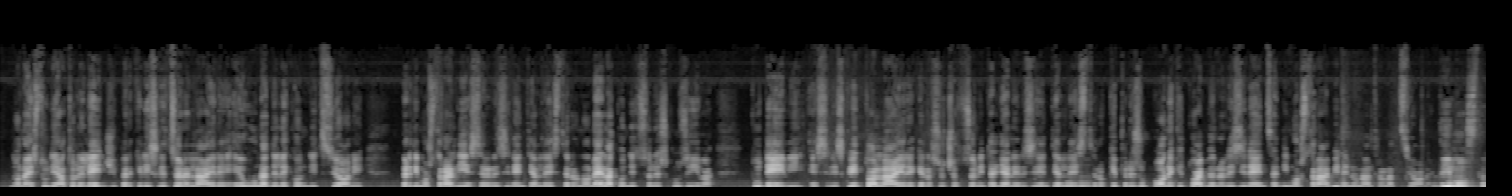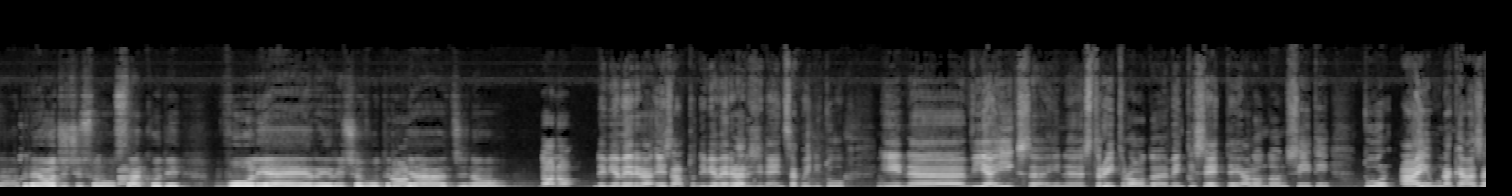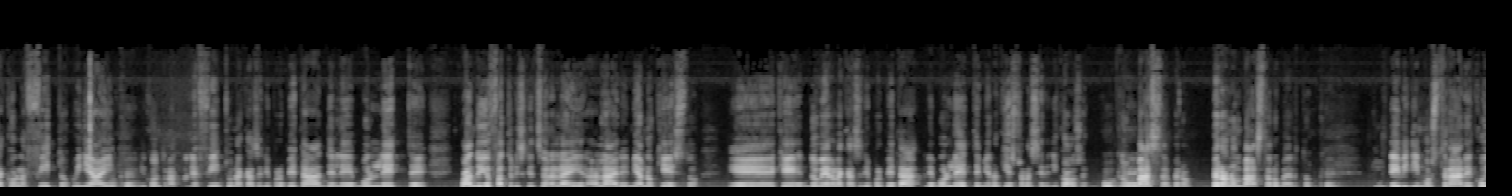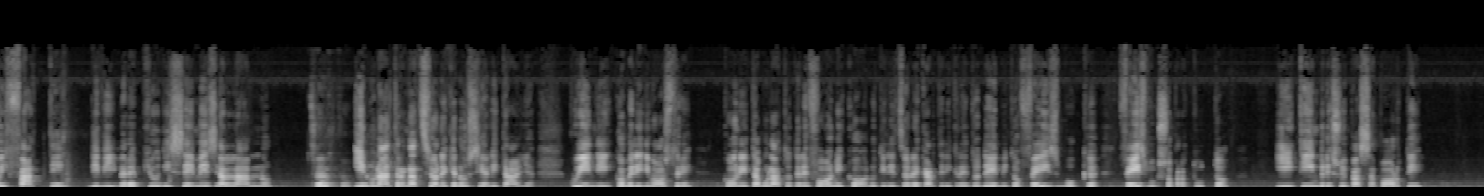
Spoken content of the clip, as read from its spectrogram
No, non hai studiato le leggi, perché l'iscrizione all'aire è una delle condizioni per dimostrare di essere residenti all'estero, non è la condizione esclusiva. Tu devi essere iscritto all'AIRE, che è l'Associazione Italiana Residenti mhm. All'estero, uh-huh. che presuppone che tu abbia una residenza dimostrabile in un'altra nazione. Dimostrabile. Oggi ci sono un sacco di voli aerei, ricevuti no, di viaggi, no? No, no, devi avere la, esatto, devi avere la residenza, quindi tu in uh, via X, in Street Road 27 a London City, tu hai una casa con l'affitto, quindi hai okay. il contratto di affitto, una casa di proprietà, delle bollette. Quando io ho fatto l'iscrizione all'aereo mi hanno chiesto eh, che dove era la casa di proprietà, le bollette, mi hanno chiesto una serie di cose. Okay. Non basta però, però non basta Roberto. Okay. Tu devi dimostrare coi fatti di vivere più di sei mesi all'anno certo. in un'altra nazione che non sia l'Italia. Quindi, come li dimostri? Con il tabulato telefonico, l'utilizzo delle carte di credito debito, Facebook, Facebook soprattutto, i timbri sui passaporti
